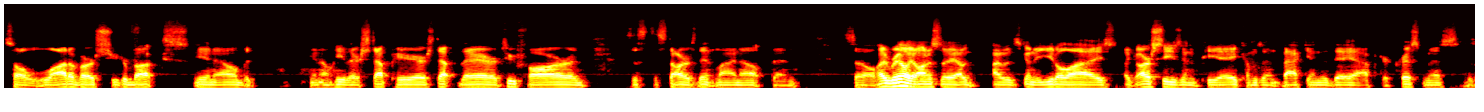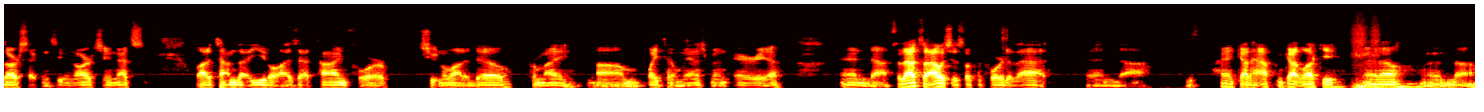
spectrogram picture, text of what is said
so a lot of our shooter bucks, you know, but you know, either step here, step there, too far, and just the stars didn't line up. And So I really, honestly, I, I was going to utilize like our season PA comes in back in the day after Christmas is our second season archery, and that's a lot of times I utilize that time for shooting a lot of doe for my um, whitetail management area, and uh, so that's I was just looking forward to that, and uh, just, hey, got happen, got lucky, you know, and uh,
